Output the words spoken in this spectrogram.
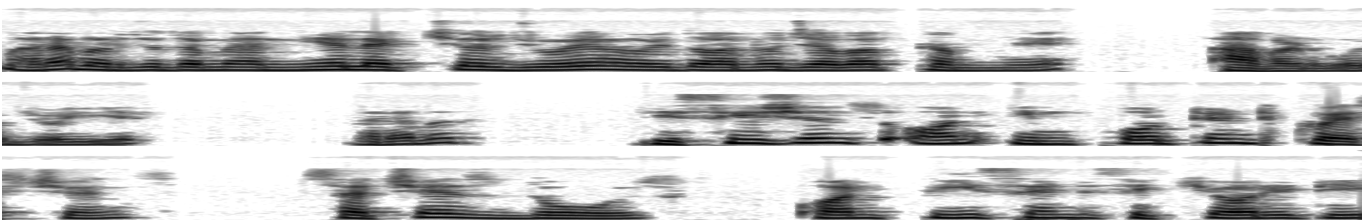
બરાબર જો તમે અન્ય લેક્ચર જોયા હોય તો આનો જવાબ તમને આવડવો જોઈએ બરાબર decisions on important questions such as those on peace and security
